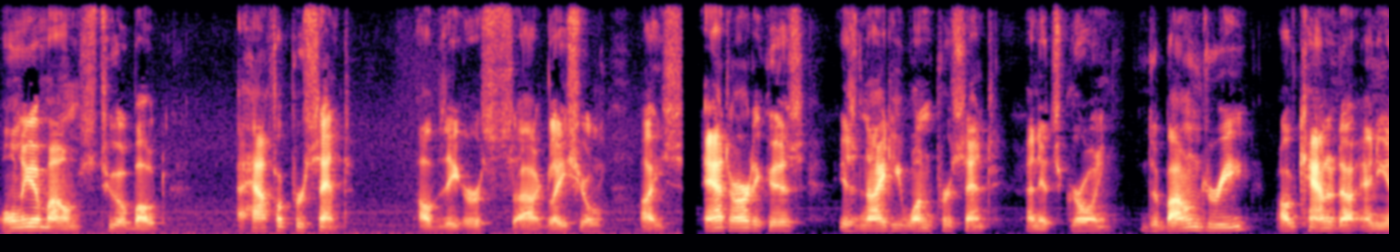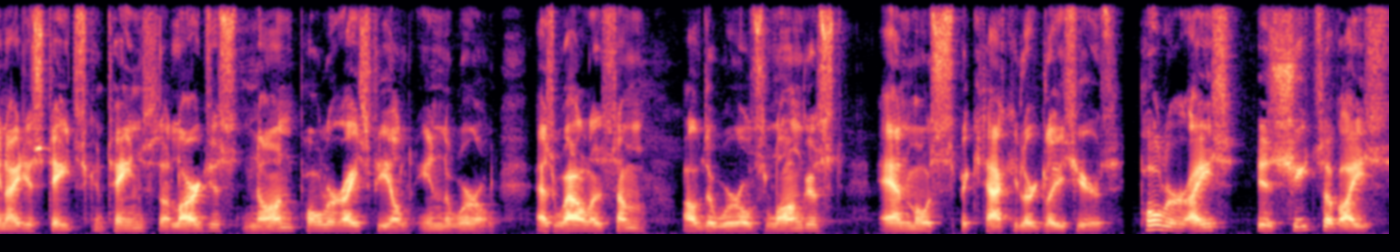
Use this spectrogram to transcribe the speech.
only amounts to about a half a percent of the Earth's uh, glacial ice. Antarctica's 91% and it's growing. The boundary of Canada and the United States contains the largest non-polar ice field in the world, as well as some of the world's longest and most spectacular glaciers. Polar ice is sheets of ice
